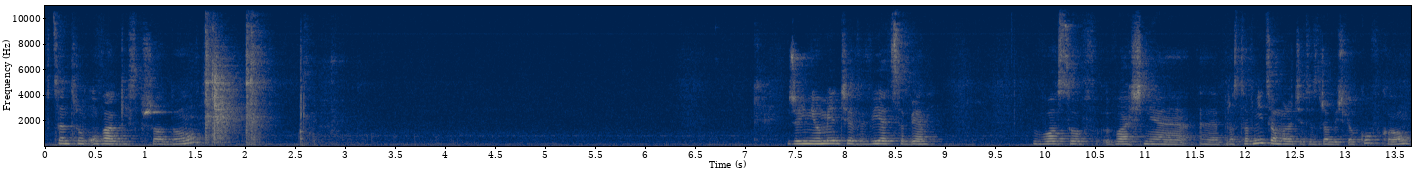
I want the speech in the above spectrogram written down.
w centrum uwagi z przodu. Jeżeli nie umiecie wywijać sobie włosów właśnie e, prostownicą, możecie to zrobić lokówką.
